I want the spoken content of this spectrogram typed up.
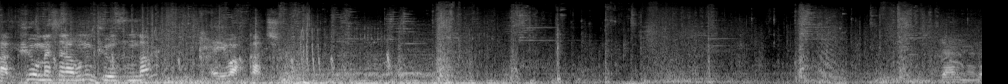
Ha Q mesela bunun Q'sunda Eyvah kaç. Gelmedi.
